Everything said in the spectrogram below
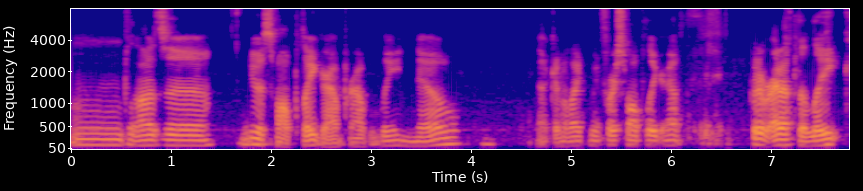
Mm, plaza. Do a small playground probably. No, not gonna like me for a small playground. Put it right off the lake.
